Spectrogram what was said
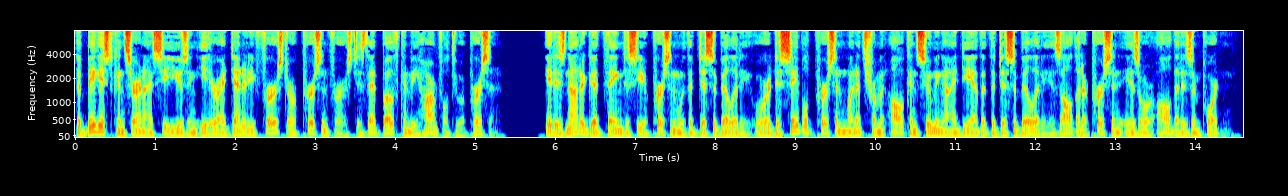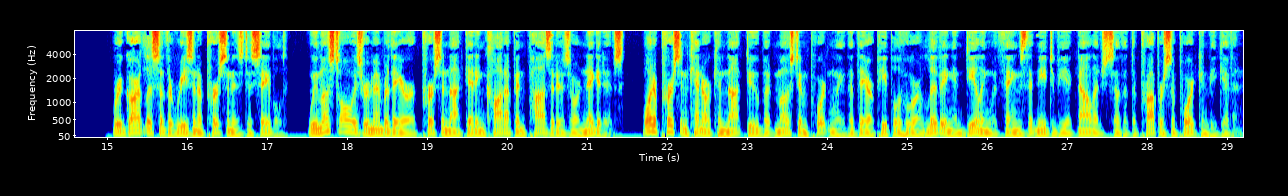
The biggest concern I see using either identity first or person first is that both can be harmful to a person. It is not a good thing to see a person with a disability or a disabled person when it's from an all consuming idea that the disability is all that a person is or all that is important. Regardless of the reason a person is disabled, we must always remember they are a person not getting caught up in positives or negatives, what a person can or cannot do, but most importantly, that they are people who are living and dealing with things that need to be acknowledged so that the proper support can be given.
